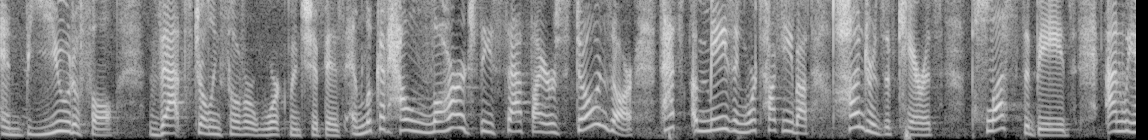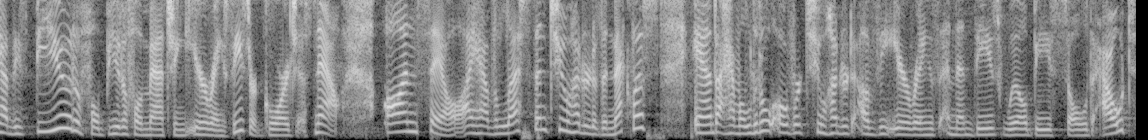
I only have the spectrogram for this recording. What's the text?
and beautiful that sterling silver workmanship is. And look at how large these sapphire stones are. That's amazing. We're talking about hundreds of carats plus the beads. And we have these beautiful, beautiful matching earrings. These are gorgeous. Now, on sale, I have less than 200 of the necklace and I have a little over 200 of the earrings and then these will be sold out.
